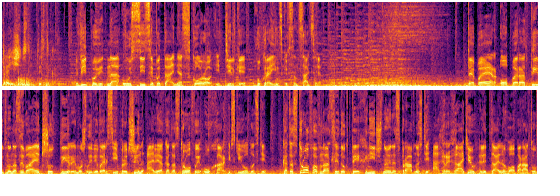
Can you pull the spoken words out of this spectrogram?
трагічна статистика. Відповідь на усі ці питання скоро і тільки в українських сенсаціях. ДБР оперативно називає чотири можливі версії причин авіакатастрофи у Харківській області. Катастрофа внаслідок технічної несправності агрегатів літального апарату.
